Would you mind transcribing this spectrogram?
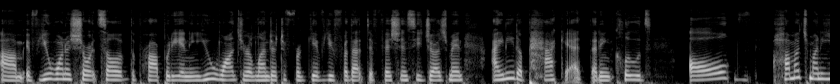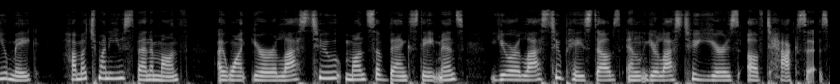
Um, if you want to short sell the property and you want your lender to forgive you for that deficiency judgment, I need a packet that includes all how much money you make, how much money you spend a month. I want your last two months of bank statements, your last two pay stubs, and your last two years of taxes.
